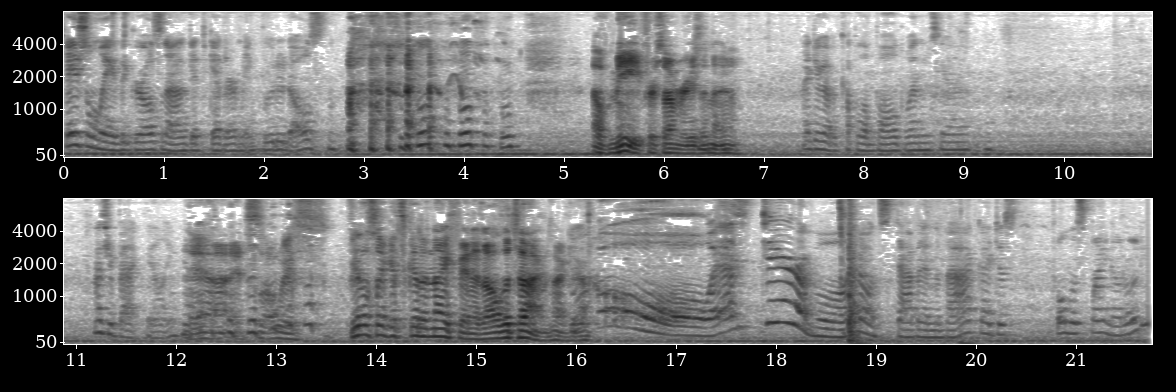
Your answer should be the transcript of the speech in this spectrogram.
occasionally the girls and I'll get together and make voodoo dolls. Of me, for some reason. I, I do have a couple of bald ones, yeah. How's your back feeling? yeah, it's always feels like it's got a knife in it all the time. Thank you. Oh, that's terrible. I don't stab it in the back. I just pull the spine out a little.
